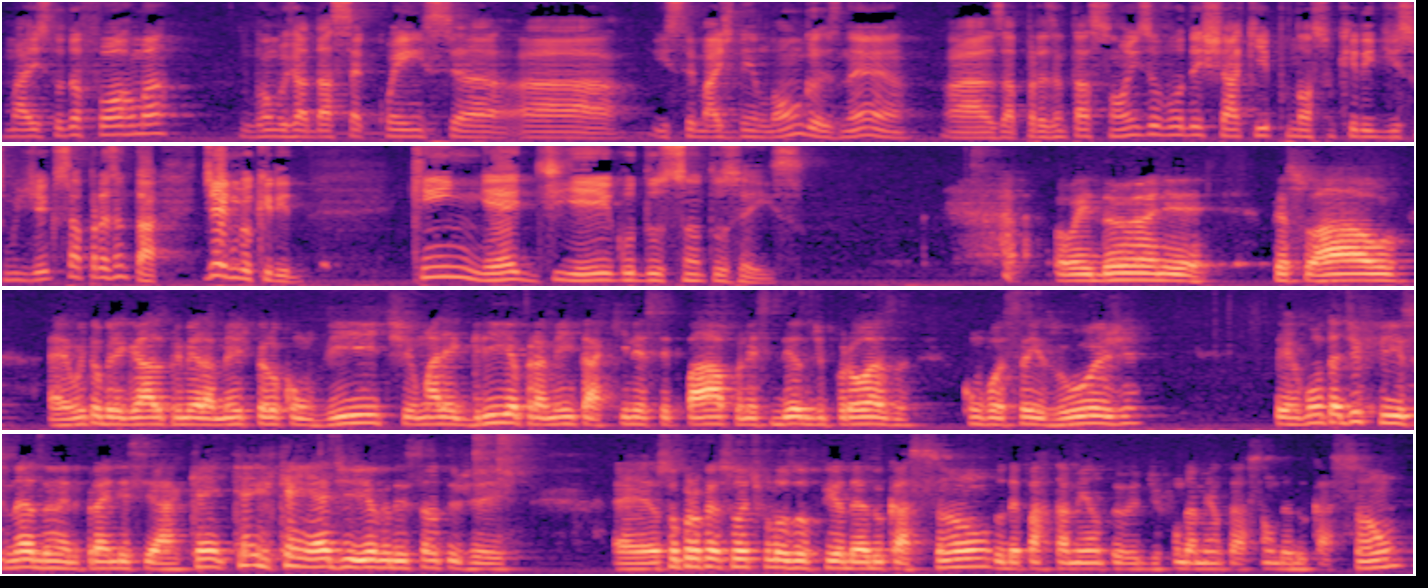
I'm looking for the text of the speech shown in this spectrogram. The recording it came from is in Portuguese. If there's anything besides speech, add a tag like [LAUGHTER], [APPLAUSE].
Mas de toda forma, vamos já dar sequência a isso mais delongas, né? As apresentações. Eu vou deixar aqui para o nosso queridíssimo Diego se apresentar. Diego, meu querido, quem é Diego dos Santos Reis? Oi, Dani, pessoal. É, muito obrigado, primeiramente, pelo convite. Uma alegria para mim estar aqui nesse papo, nesse dedo de prosa com vocês hoje. Pergunta difícil, né, Dani, para iniciar. Quem, quem, quem é Diego dos Santos Reis? É, eu sou professor de Filosofia da Educação, do Departamento de Fundamentação da Educação.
